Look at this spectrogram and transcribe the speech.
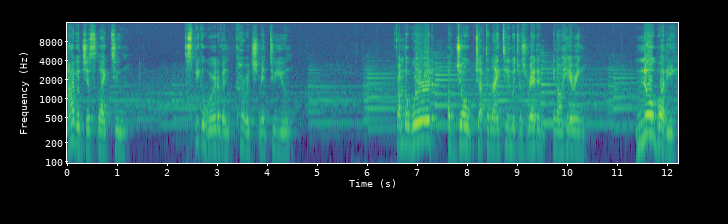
I would just like to, speak a word of encouragement to you. From the word of Job, chapter 19, which was read in, in our hearing, nobody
